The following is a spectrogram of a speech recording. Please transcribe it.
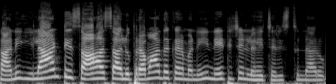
కానీ ఇలాంటి సాహసాలు ప్రమాదకరమని నేటిజన్లు హెచ్చరిస్తున్నారు.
